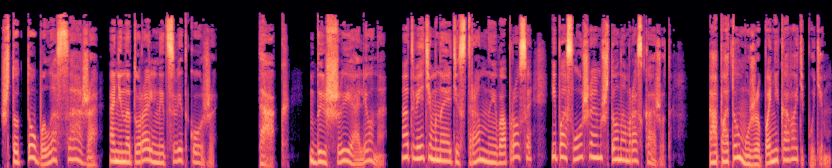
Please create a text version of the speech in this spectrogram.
что то была сажа, а не натуральный цвет кожи. Так, дыши, Алена. Ответим на эти странные вопросы и послушаем, что нам расскажут. А потом уже паниковать будем.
